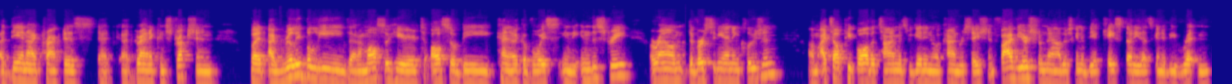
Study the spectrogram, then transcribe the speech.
a DNI practice at, at Granite Construction, but I really believe that I'm also here to also be kind of like a voice in the industry around diversity and inclusion. Um, I tell people all the time as we get into a conversation, five years from now, there's going to be a case study that's going to be written,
